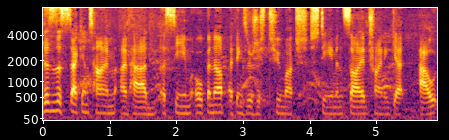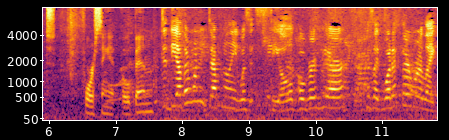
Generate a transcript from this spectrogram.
This is the second time I've had a seam open up. I think there's just too much steam inside trying to get out, forcing it open. Did the other one definitely was it sealed over here? Because like, what if there were like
